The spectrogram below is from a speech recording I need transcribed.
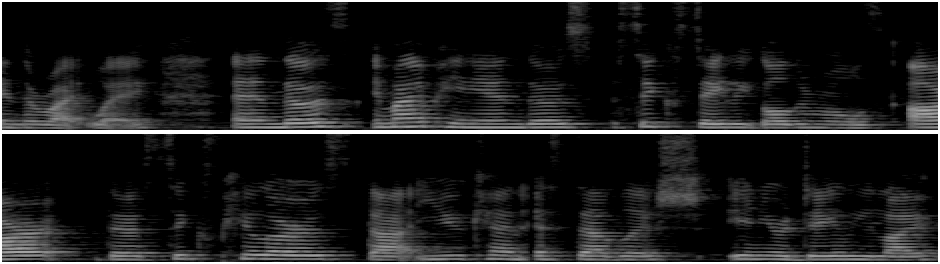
in the right way. And those, in my opinion, those six daily golden rules are the six pillars that you can establish in your daily life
